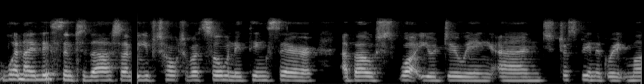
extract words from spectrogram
when I listen to that, I mean, you've talked about so many things there about what you're doing and just being a great mom.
